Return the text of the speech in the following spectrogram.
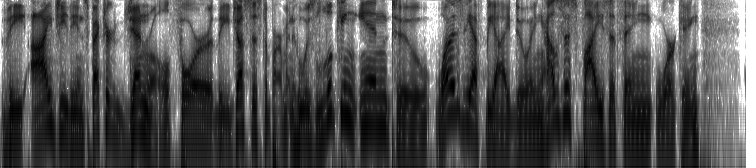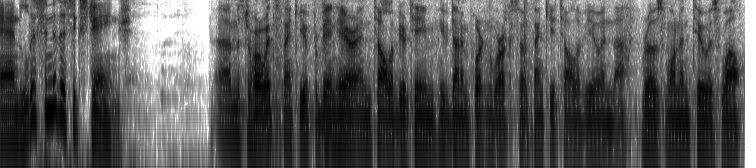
the IG, the Inspector General for the Justice Department, who was looking into what is the FBI doing, how's this FISA thing working, and listen to this exchange. Uh, Mr. Horowitz, thank you for being here, and to all of your team. You've done important work, so thank you to all of you and the rows one and two as well.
